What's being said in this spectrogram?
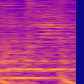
away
